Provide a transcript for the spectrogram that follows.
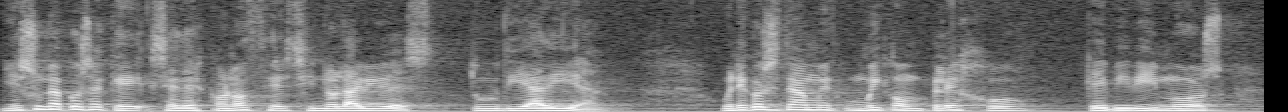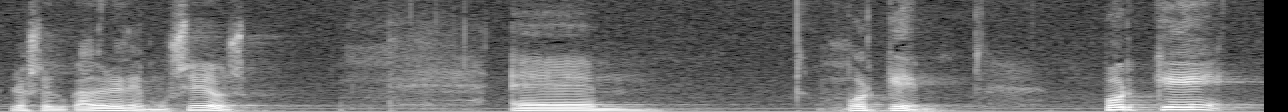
y es una cosa que se desconoce si no la vives tú día a día. Un ecosistema muy, complejo que vivimos los educadores de museos. Eh, ¿Por qué? porque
